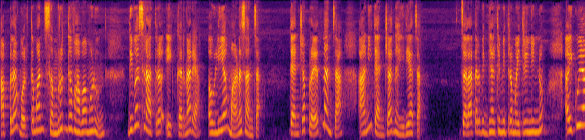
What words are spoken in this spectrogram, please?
आपला वर्तमान समृद्ध व्हावा म्हणून दिवस रात्र एक करणाऱ्या अवलिया माणसांचा त्यांच्या प्रयत्नांचा आणि त्यांच्या धैर्याचा. चला तर विद्यार्थी मित्र मैत्रिणींनो ऐकूया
